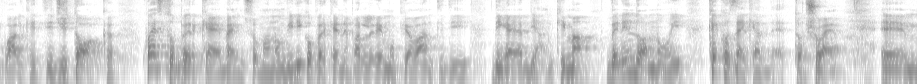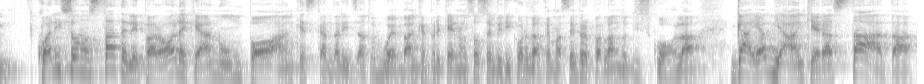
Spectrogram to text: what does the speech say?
qualche TG Talk. Questo perché? Beh, insomma, non vi dico perché ne parleremo più avanti di, di Gaia Bianchi, ma venendo a noi, che cos'è che ha detto? Cioè, ehm, quali sono state le parole che hanno un po' anche scandalizzato il web? Anche perché, non so se vi ricordate, ma sempre parlando di scuola, Gaia Bianchi era stata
